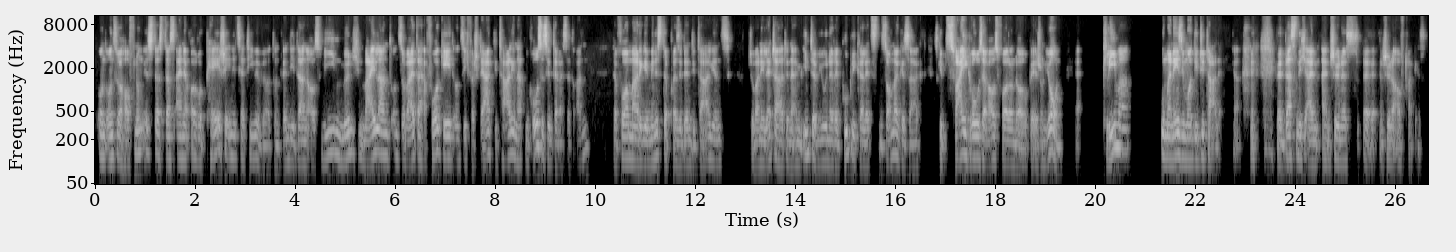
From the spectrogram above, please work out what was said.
Und unsere Hoffnung ist, dass das eine europäische Initiative wird. Und wenn die dann aus Wien, München, Mailand und so weiter hervorgeht und sich verstärkt, Italien hat ein großes Interesse dran. Der vormalige Ministerpräsident Italiens, Giovanni Letta, hat in einem Interview in der Repubblica letzten Sommer gesagt, es gibt zwei große Herausforderungen der Europäischen Union. Klima, Humanesimo Digitale. Ja. Wenn das nicht ein, ein, schönes, äh, ein schöner Auftrag ist.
